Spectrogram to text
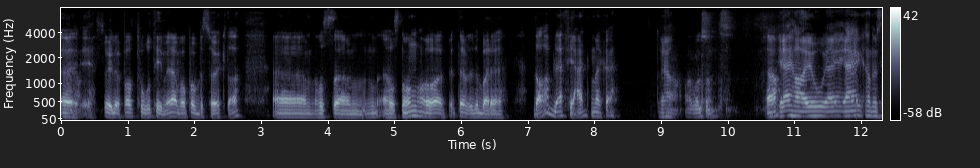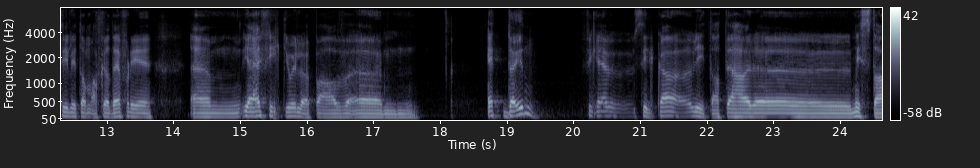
Eh, så i løpet av to timer, jeg var på besøk da eh, hos, eh, hos noen, og det, det bare Da ble jeg fjern, merka jeg. Ja. Ja, det var voldsomt. Ja. Jeg har jo jeg, jeg kan jo si litt om akkurat det, fordi um, jeg fikk jo i løpet av um, et døgn fikk jeg ca. vite at jeg har uh, mista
